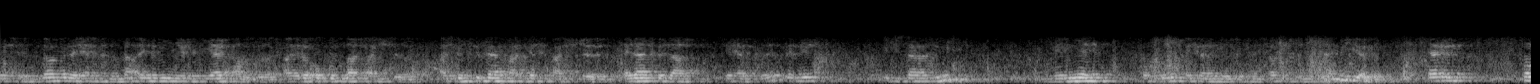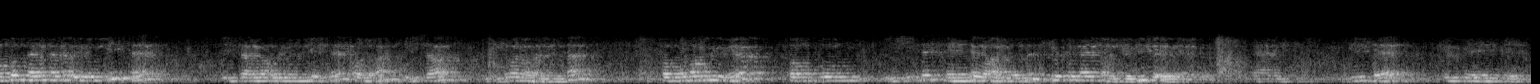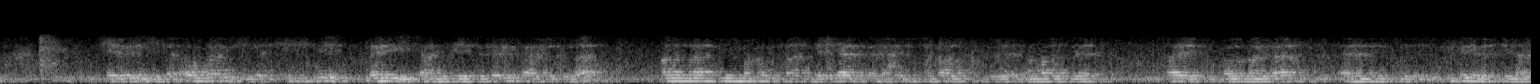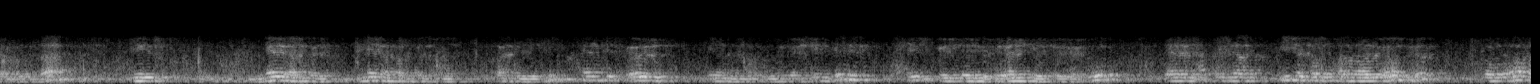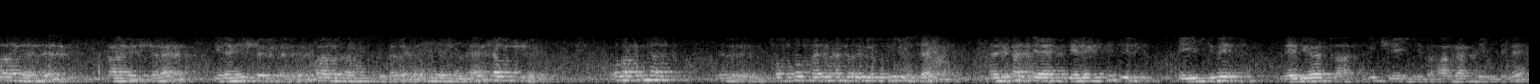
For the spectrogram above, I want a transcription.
e, Londra yanında ayrı bir yer aldığı, ayrı okullar açtığı, ayrı süpermarket açtığı, helal gıda şey yaptığı ve bir İslami cemiyet topluluk mekanizmasını çalıştığını biliyorum. Yani toplum tarafına değilse, İslam'a değilse o zaman İslam, Müslüman olan insan topluma uymuyor, toplum içinde kendi varlığını sürdürmeye çalışıyor. Biz de öyle yapıyoruz. Yani biz de Türkiye'deki çevre içinde, ortam içinde çeşitli İslami tesirlerin karşısında hanımlar din bakımından geçer, efendim, sakal, e, namaz ve sayı konularda efendim, fikir üreticiler bakımından bir ne yapmak, ne yapmak takdiriyim, kendi öz inanımına uygun yaşayınca bir şey gösteriyor, direnç gösteriyor. Bu, yani biraz iyice toplumlarla olmuyor, topluma bazıları karşı çıkarak direniş gösteriyor, bazı haksızlıkları engellemeye çalışıyor. O bakımdan e, toplum tarikatı uygun değilse, tarikat gerekli bir eğitimi veriyorsa, iç eğitimi, ahlak eğitimi,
